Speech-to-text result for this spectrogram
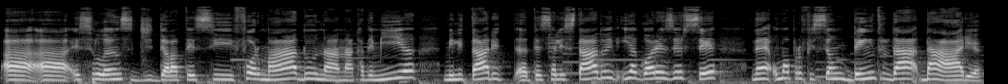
a, a, esse lance de dela ter se formado na, na academia militar e uh, ter se alistado e, e agora exercer né, uma profissão dentro da, da área.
